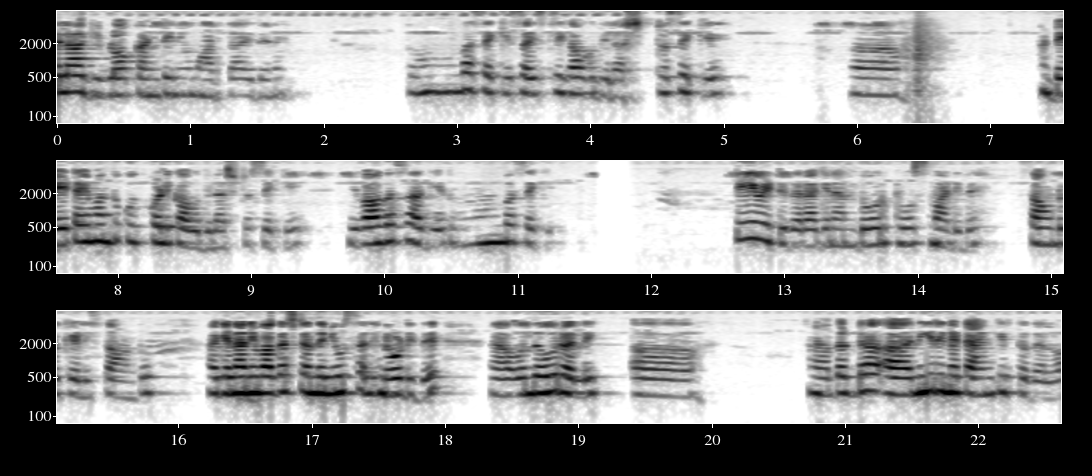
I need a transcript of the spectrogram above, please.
ಎಲ್ಲ ಆಗಿ ಬ್ಲಾಗ್ ಕಂಟಿನ್ಯೂ ಮಾಡ್ತಾ ಇದ್ದೇನೆ. ತುಂಬ ಸೆಕೆ ಸಹಿಸ್ಲಿಕ್ಕೆ ಆಗೋದಿಲ್ಲ, ಅಷ್ಟು ಸೆಕೆ. ಡೇ ಟೈಮ್ ಅಂತೂ ಕೂತ್ಕೊಳ್ಳಿಕ್ಕೆ ಆಗೋದಿಲ್ಲ, ಅಷ್ಟು ಸೆಕೆ. ಇವಾಗ ಸಹ ಹಾಗೆ ತುಂಬ ಸೆಕೆ. ಟಿ ವಿ ಇಟ್ಟಿದ್ದಾರೆ, ಹಾಗೆ ನಾನು ಡೋರ್ ಕ್ಲೋಸ್ ಮಾಡಿದೆ. ಸೌಂಡು ಕೇಳಿಸ್ತಾ ಉಂಟು. ಹಾಗೆ ನಾನು ಇವಾಗಷ್ಟೇ ಒಂದು ನ್ಯೂಸಲ್ಲಿ ನೋಡಿದ್ದೆ. ಒಂದು ಊರಲ್ಲಿ ದೊಡ್ಡ ನೀರಿನ ಟ್ಯಾಂಕ್ ಇರ್ತದಲ್ವ?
